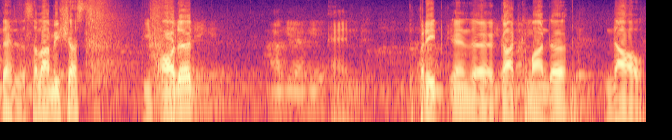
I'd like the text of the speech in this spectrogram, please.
That is the Salami Shastra being ordered and the parade and the Guard Commander now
